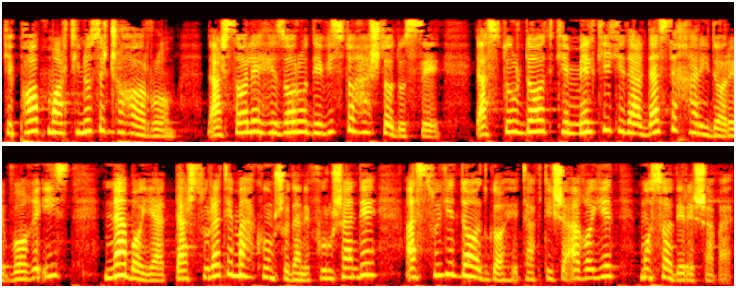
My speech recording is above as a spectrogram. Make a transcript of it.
که پاپ مارتینوس چهارم در سال 1283 دستور داد که ملکی که در دست خریدار واقعی است نباید در صورت محکوم شدن فروشنده از سوی دادگاه تفتیش عقاید مصادره شود.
